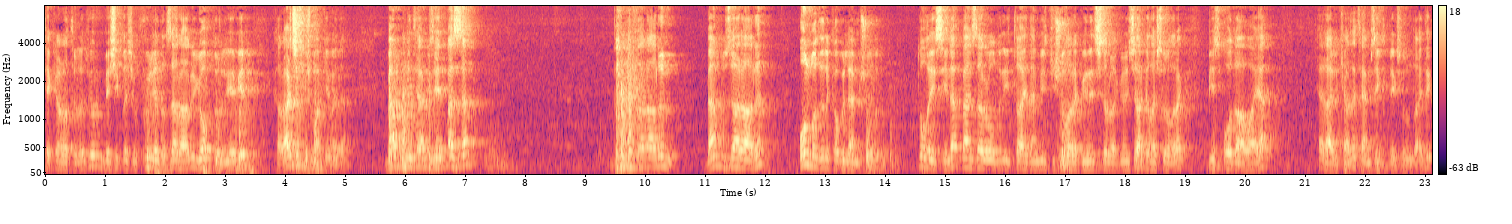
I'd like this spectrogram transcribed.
Tekrar hatırlatıyorum. Beşiktaş'ın Fulya'da zararı yoktur diye bir karar çıkmış mahkemeden. Ben bunu temiz etmezsem ben bu zararın ben bu zararın olmadığını kabullenmiş olurum. Dolayısıyla ben zarar olduğunu iddia eden bir kişi olarak, yöneticiler olarak, yönetici arkadaşlar olarak biz o davaya her halükarda temize gitmek zorundaydık.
